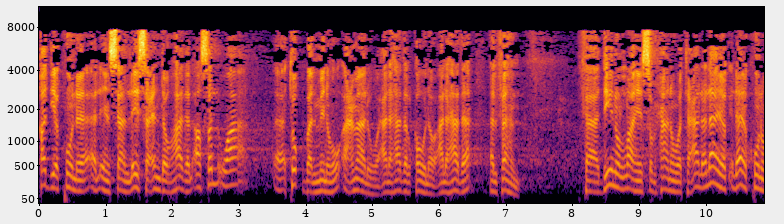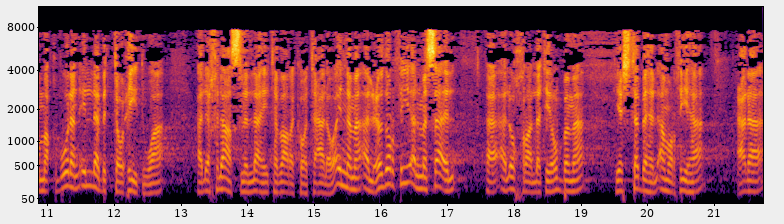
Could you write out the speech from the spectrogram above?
قد يكون الإنسان ليس عنده هذا الأصل وتقبل منه أعماله على هذا القول أو على هذا الفهم. فدين الله سبحانه وتعالى لا يكون مقبولا إلا بالتوحيد والإخلاص لله تبارك وتعالى وإنما العذر في المسائل الأخرى التي ربما يشتبه الأمر فيها على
